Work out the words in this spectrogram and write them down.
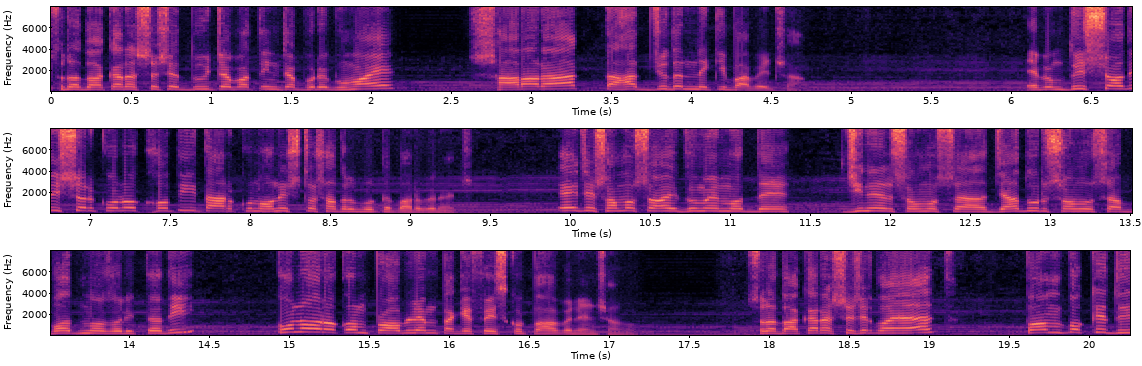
সুরা বাকারার শেষে দুইটা বা তিনটা পড়ে ঘুমায়, সারা রাত তাহাজ্জুদের নেকি পাবে যা এবং দৃশ্য অদৃশ্যের কোনো ক্ষতি তার কোনো অনিষ্ট সাধন করতে পারবে না। এই যে সমস্যা হয় ঘুমের মধ্যে, জিনের সমস্যা, জাদুর সমস্যা, বদনজর ইত্যাদি, কোনো রকম প্রবলেম তাকে ফেস করতে হবে না ইনশাল্লাহ সুরা বাকারার শেষের কয় আয়াত? কমপক্ষে দুই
